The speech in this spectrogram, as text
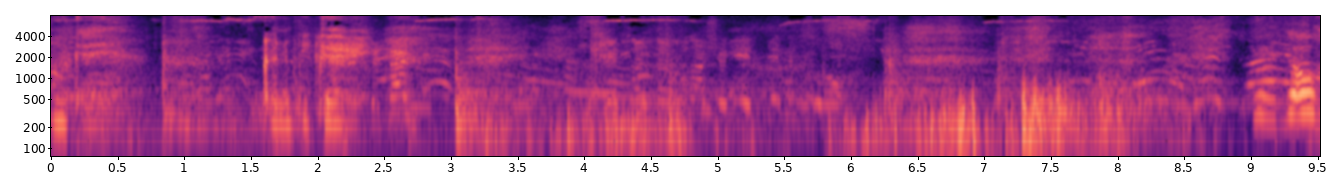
Okay. I'm gonna be good. Here we go.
